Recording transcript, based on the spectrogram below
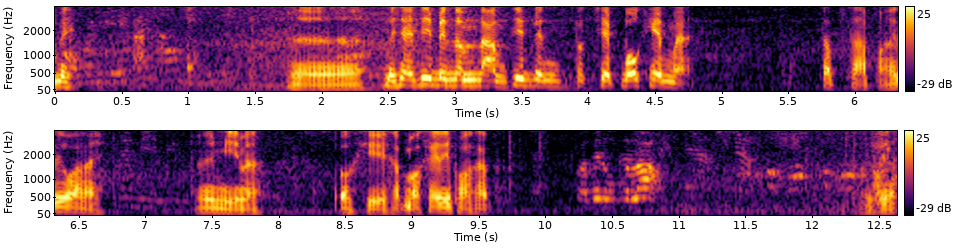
ไม่เออไม่ใช่ที่เป็นดำๆที่เป็นเชฟโป๊กเค็มอะสับๆเขาเรียกว่าอะไร ไม่มีนะโอเคครับเอาแค่นี้พอครับพอจะลุกทะเลาะเอาแค่น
